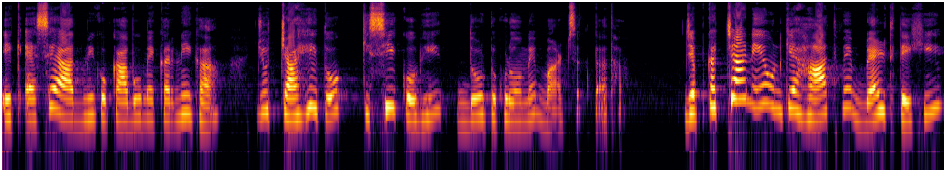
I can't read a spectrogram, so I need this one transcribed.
एक ऐसे आदमी को काबू में करने का, जो चाहे तो किसी को भी दो टुकड़ों में बांट सकता था। जब कच्चा ने उनके हाथ में बेल्ट देखी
